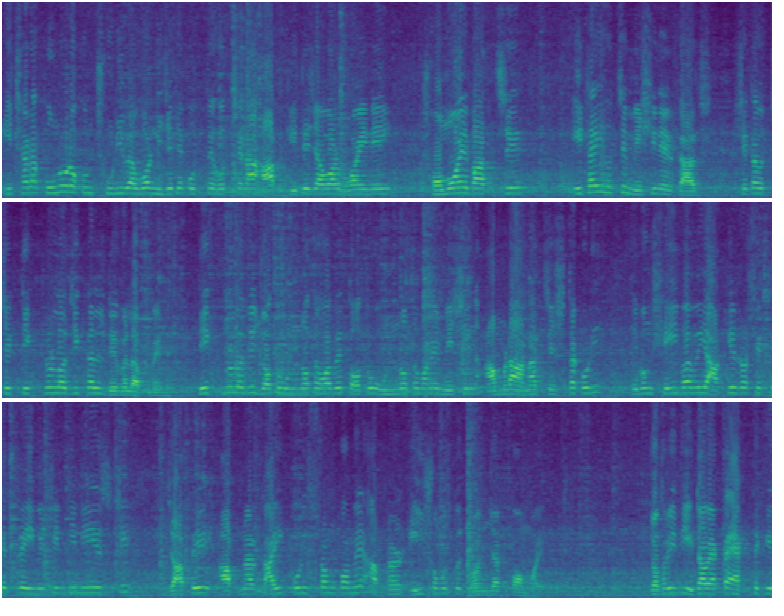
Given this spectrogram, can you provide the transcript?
এছাড়া কোনো রকম ছুরি ব্যবহার নিজেকে করতে হচ্ছে না, হাত কেটে যাওয়ার ভয় নেই, সময় বাঁচছে। এটাই হচ্ছে মেশিনের কাজ। সেটা হচ্ছে টেকনোলজিক্যাল ডেভেলপমেন্ট টেকনোলজি যত উন্নত হবে, তত উন্নত মানের মেশিন আমরা আনার চেষ্টা করি এবং সেইভাবেই আখের রসের ক্ষেত্রে এই মেশিনটি নিয়ে এসেছি যাতে আপনার কায়িক পরিশ্রম কমে, আপনার এই সমস্ত ঝঞ্ঝাট কম হয়। যথারীতি এটাও একটা এক থেকে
